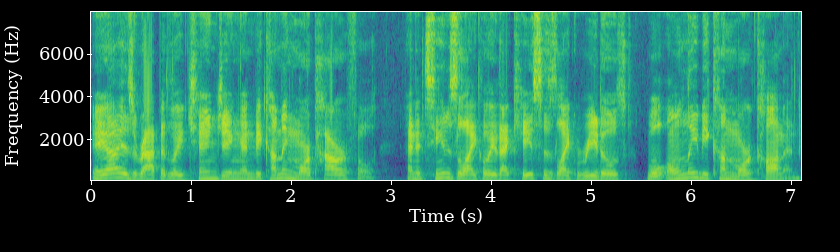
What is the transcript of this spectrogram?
AI is rapidly changing and becoming more powerful, and it seems likely that cases like Riedl's will only become more common.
